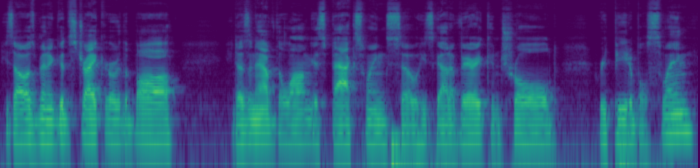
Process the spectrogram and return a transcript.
He's always been a good striker of the ball. He doesn't have the longest backswing, so he's got a very controlled, repeatable swing.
